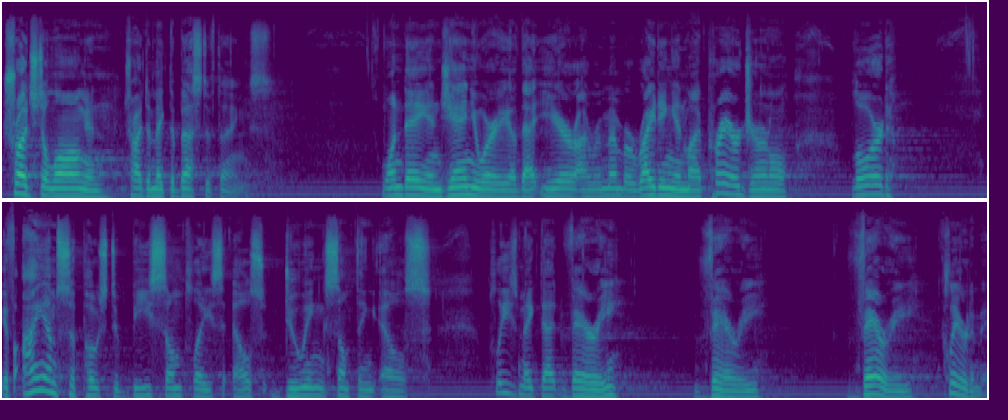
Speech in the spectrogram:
trudged along and tried to make the best of things. One day in January of that year, I remember writing in my prayer journal, Lord, if I am supposed to be someplace else doing something else, please make that very very, very clear to me.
